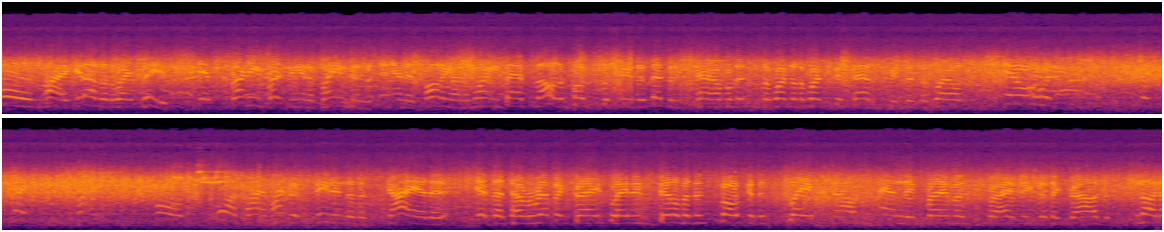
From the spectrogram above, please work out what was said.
Oh my, get out of the way, please. It's burning, bursting into flames, and, and it's falling on the morning beds and all the folks between us. This is terrible. This is the worst of the worst catastrophes in the world. Oh, it's, it's like, oh, four or five hundred feet into the sky. It, it's a terrific crash, ladies and gentlemen. The smoke and the flames now, and the flame is crashing to the ground, not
